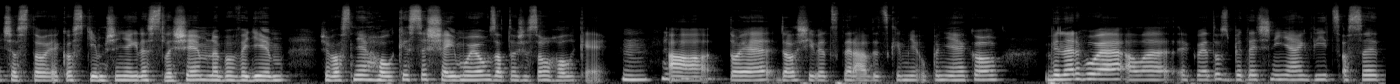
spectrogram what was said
často jako s tím, že někde slyším nebo vidím, že vlastně holky se šejmujou za to, že jsou holky. Hmm. A to je další věc, která vždycky mě úplně jako vynervuje, ale jako je to zbytečný nějak víc asi,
